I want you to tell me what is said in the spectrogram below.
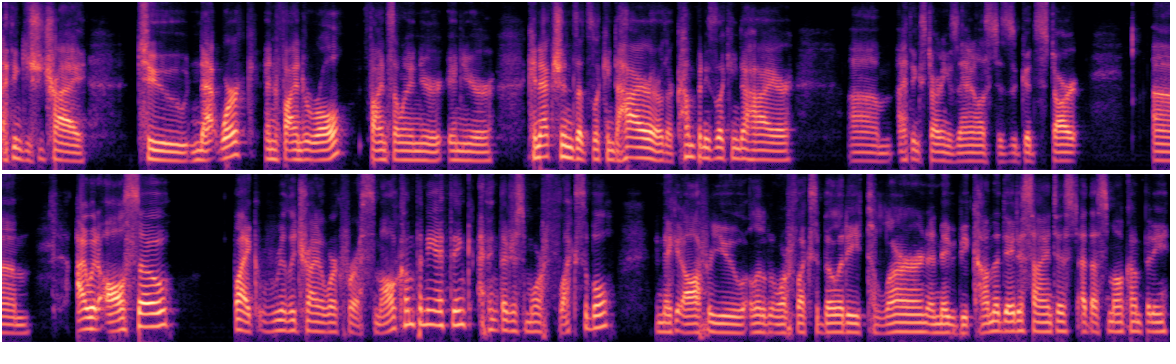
I think you should try to network and find a role. Find someone in your in your connections that's looking to hire, or their company's looking to hire. Um, I think starting as an analyst is a good start. Um, I would also like really try to work for a small company. I think I think they're just more flexible and they could offer you a little bit more flexibility to learn and maybe become a data scientist at that small company.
